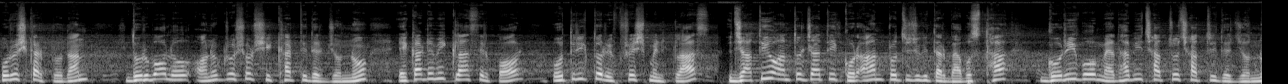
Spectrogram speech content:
পুরস্কার প্রদান, দুর্বল ও অনগ্রসর শিক্ষার্থীদের জন্য একাডেমিক ক্লাসের পর অতিরিক্ত রিফ্রেশমেন্ট ক্লাস জাতীয় আন্তর্জাতিক কোরআন প্রতিযোগিতার ব্যবস্থা, গরিব ও মেধাবী ছাত্রছাত্রীদের জন্য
